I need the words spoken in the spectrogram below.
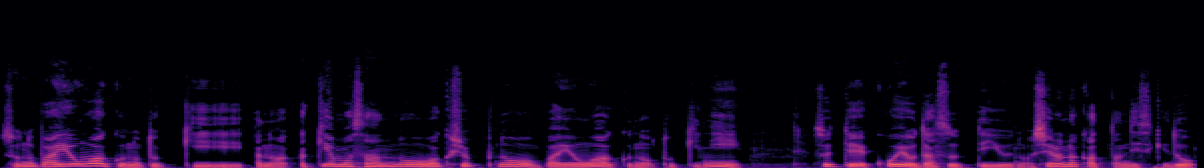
そのバイオンワークの時あの秋山さんのワークショップのバイオンワークの時にそうやって声を出すっていうのは知らなかったんですけど、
